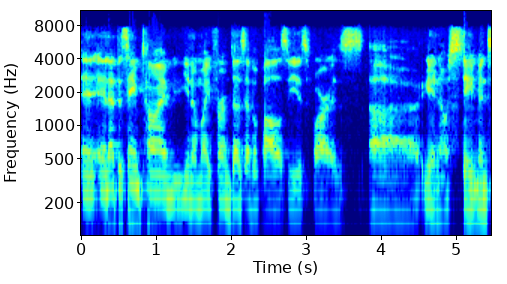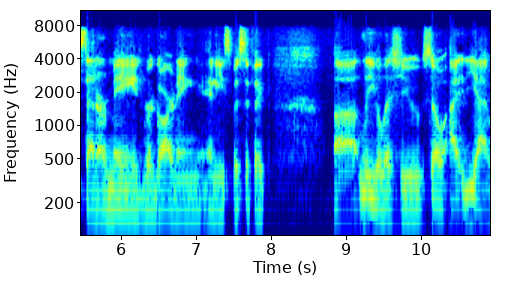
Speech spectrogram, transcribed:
and, and at the same time, you know, my firm does have a policy as far as uh, you know statements that are made regarding any specific uh, legal issue. So I, yeah,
